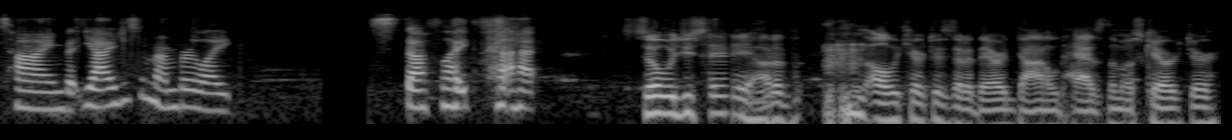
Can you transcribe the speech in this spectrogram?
time, but yeah, I just remember like stuff like that. So would you say out of all the characters that are there, Donald has the most character?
